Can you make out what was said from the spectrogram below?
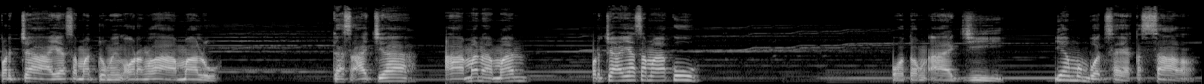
Percaya sama dongeng orang lama loh Gas aja Aman-aman Percaya sama aku Potong Aji Yang membuat saya kesal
